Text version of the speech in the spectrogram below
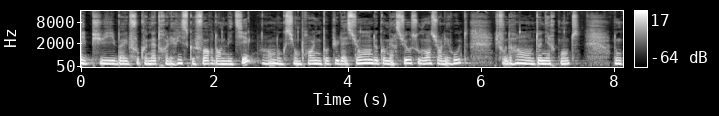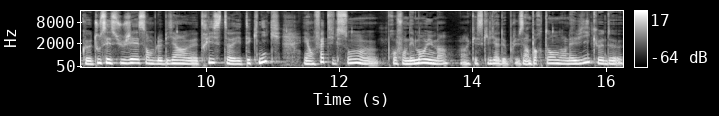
Et puis, bah, il faut connaître les risques forts dans le métier. Hein. Donc, si on prend une population de commerciaux souvent sur les routes, il faudra en tenir compte. Donc, euh, tous ces sujets semblent bien euh, tristes et techniques, et en fait, ils sont euh, profondément humains. Hein. Qu'est-ce qu'il y a de plus important dans la vie que de,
